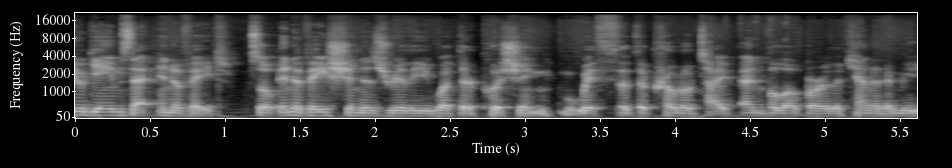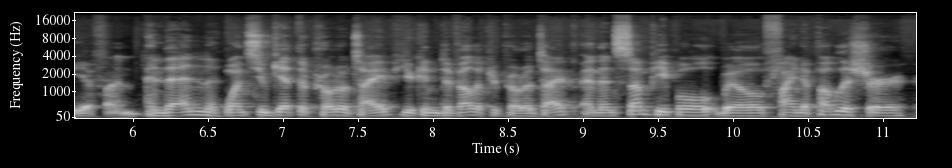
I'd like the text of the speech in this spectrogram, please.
video games that innovate. So innovation is really what they're pushing with the prototype envelope or the Canada Media Fund. And then once you get the prototype, you can develop your prototype. And then some people will find a publisher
